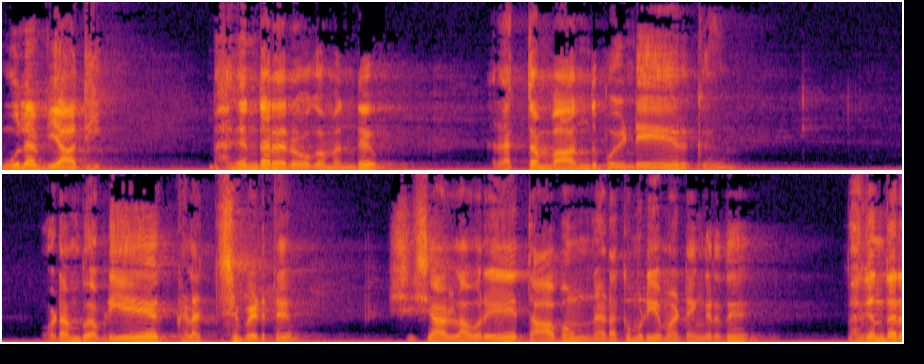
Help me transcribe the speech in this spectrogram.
மூலவியாதி. பகந்தர ரோகம் வந்து ரத்தம் வாழ்ந்து போயிட்டே இருக்கு. உடம்பு அப்படியே கிளச்சி போயிடுத்து சிஷாலாம் ஒரே தாபம் நடக்க முடிய மாட்டேங்கிறது. பகந்தர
